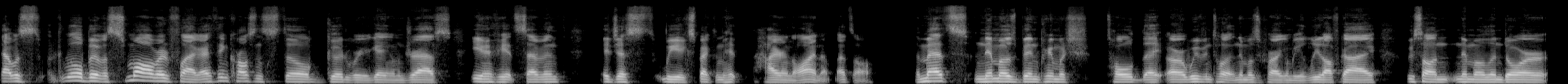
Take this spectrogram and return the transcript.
that was a little bit of a small red flag. I think Carlson's still good where you're getting him drafts, even if he hits seventh. It just we expect him to hit higher in the lineup. That's all. The Mets, Nimmo's been pretty much told that, or we've been told that Nimmo's probably gonna be a leadoff guy. We saw Nimmo Lindor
